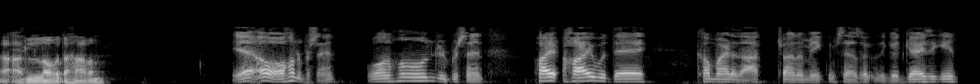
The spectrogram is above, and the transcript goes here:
I'd love it to happen. Yeah, oh, 100%. 100%. How, how would they come out of that trying to make themselves look like the good guys again?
